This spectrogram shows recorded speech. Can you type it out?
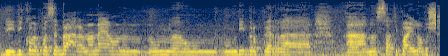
di, di come può sembrare, non è un, un- un- un libro per, eh, eh, non so, tipo I Love Show.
